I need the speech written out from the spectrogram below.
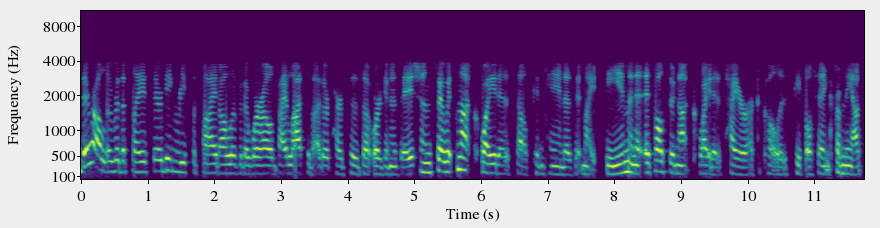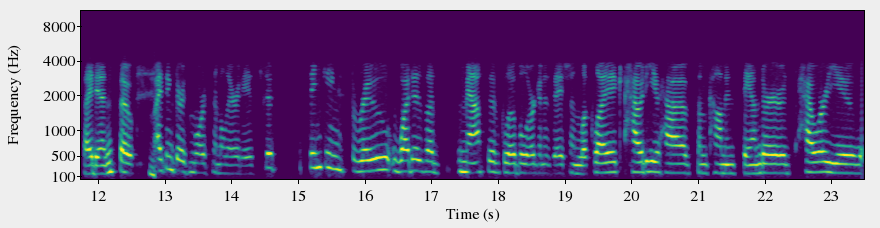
they're all over the place. They're being resupplied all over the world by lots of other parts of the organization. So it's not quite as self contained as it might seem. And it's also not quite as hierarchical as people think from the outside in. So mm-hmm. I think there's more similarities. Just thinking through what is a massive global organization look like? How do you have some common standards? How are you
